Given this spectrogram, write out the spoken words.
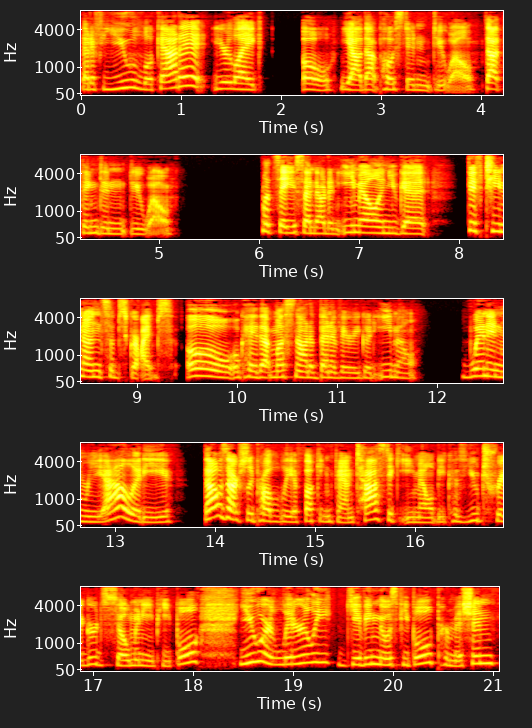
that if you look at it, you're like, oh, yeah, that post didn't do well. That thing didn't do well. Let's say you send out an email and you get 15 unsubscribes. Oh, okay, that must not have been a very good email. When in reality, that was actually probably a fucking fantastic email because you triggered so many people. You are literally giving those people permission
